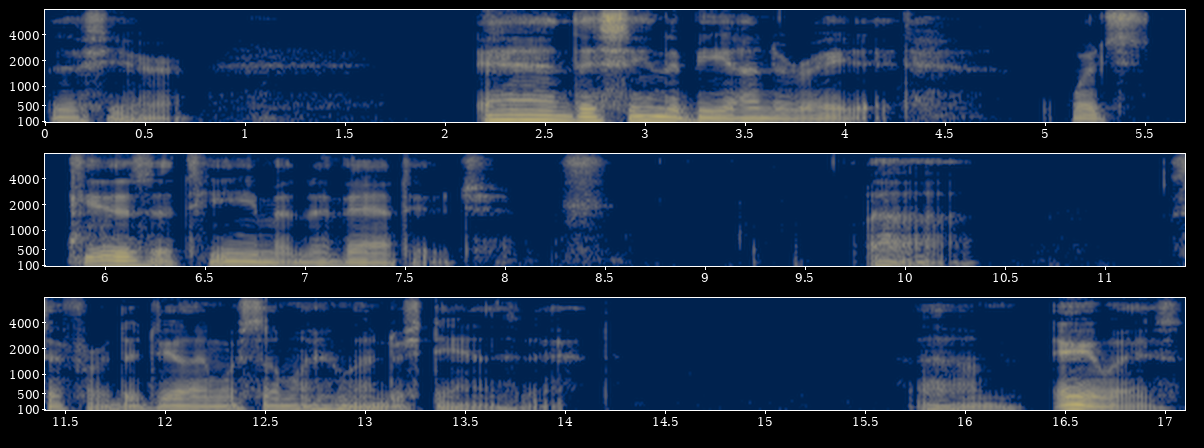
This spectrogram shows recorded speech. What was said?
this year. And they seem to be underrated, which gives a team an advantage. Uh, except for they're dealing with someone who understands that. Um, anyways,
